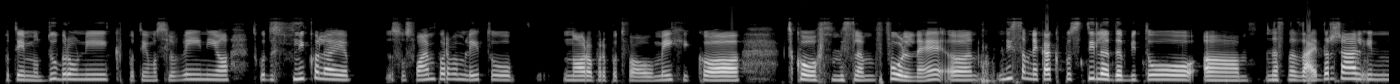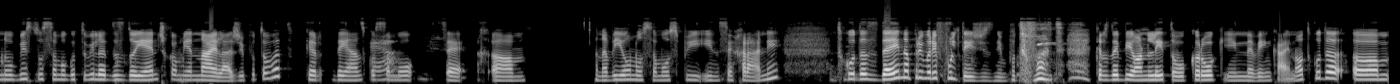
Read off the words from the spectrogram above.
potem v Dubrovnik, potem v Slovenijo. Tako da Nikola je v svojem prvem letu noro prepotoval v Mehiko, tako mislim, full. Ne? Uh, nisem nekako pustila, da bi to um, nas nazaj držali, in v bistvu sem ugotovila, da z dojenčkom je najlažje potovati, ker dejansko ja. samo se. Na avionu samo spi in se hrani. Tako da zdaj, na primer, je ful teži z njim potovati, ker zdaj bi on letel v krog in ne vem kaj. No, tako da um,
